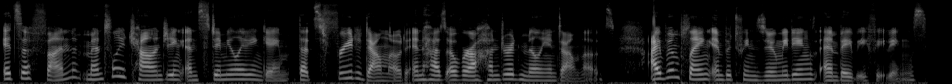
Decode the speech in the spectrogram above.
It's a fun, mentally challenging, and stimulating game that's free to download and has over 100 million downloads. I've been playing in between Zoom meetings and baby feedings.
